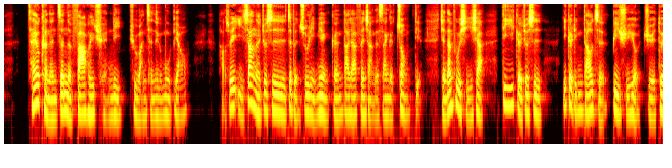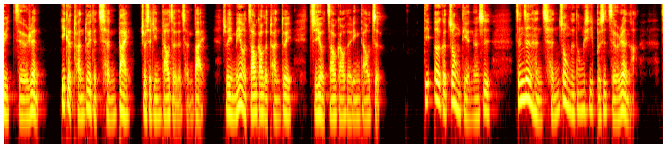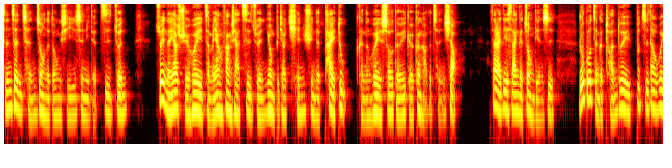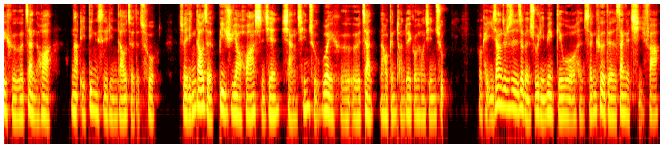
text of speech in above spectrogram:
才有可能真的发挥全力去完成这个目标。好，所以以上呢，就是这本书里面跟大家分享的三个重点，简单复习一下。第一个就是一个领导者必须有绝对责任，一个团队的成败就是领导者的成败。所以没有糟糕的团队，只有糟糕的领导者。第二个重点呢是，真正很沉重的东西不是责任啊，真正沉重的东西是你的自尊。所以呢，要学会怎么样放下自尊，用比较谦逊的态度，可能会收得一个更好的成效。再来第三个重点是，如果整个团队不知道为何而战的话，那一定是领导者的错。所以，领导者必须要花时间想清楚为何而战，然后跟团队沟通清楚。OK，以上就是这本书里面给我很深刻的三个启发。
